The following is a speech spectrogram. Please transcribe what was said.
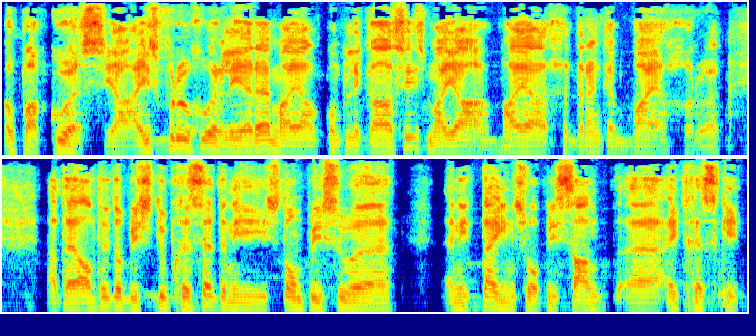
oupa Koos. Ja, hy's vroeg oorlede, maar ja, komplikasies, maar ja, baie gedrink en baie gerook. Dat hy altyd op die stoep gesit en die stompie so in die tuin so op die sand uh uitgeskiet.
